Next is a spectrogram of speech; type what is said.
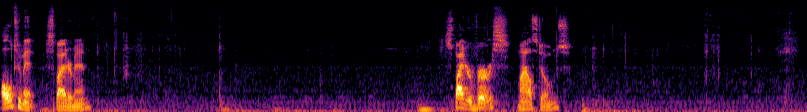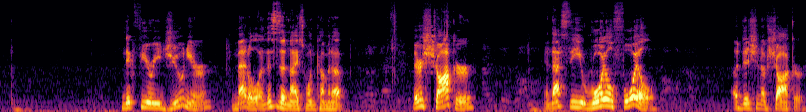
Ultimate Spider-Man. Spider-Verse Milestones. Nick Fury Jr. Metal, and this is a nice one coming up. There's Shocker, and that's the Royal Foil edition of Shocker.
